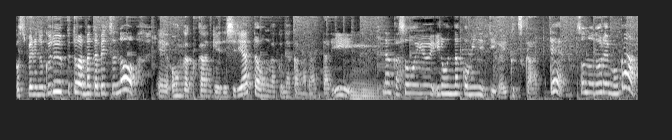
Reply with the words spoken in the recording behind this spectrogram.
ゴスペルのグループとはまた別の、えー音楽関係で知り合った音楽仲間だったり、うん。なんかそういういろんなコミュニティがいくつかあってそのどれもが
